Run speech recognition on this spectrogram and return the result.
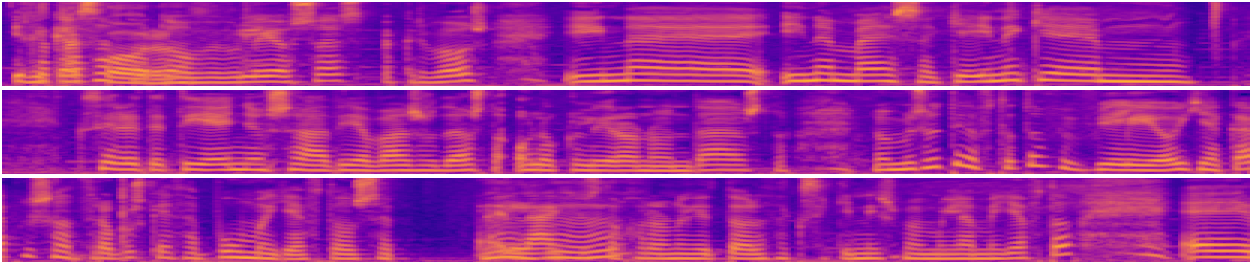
ειδικά Κατά σε αυτό κόρον. το βιβλίο σας ακριβώς, είναι, είναι μέσα και είναι και... μ, Ξέρετε τι ένιωσα διαβάζοντας το, ολοκληρώνοντας το. Νομίζω ότι αυτό το βιβλίο για κάποιους ανθρώπους και θα πούμε γι' αυτό σε ελάχιστο χρόνο γιατί τώρα θα ξεκινήσουμε να μιλάμε γι' αυτό ε,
